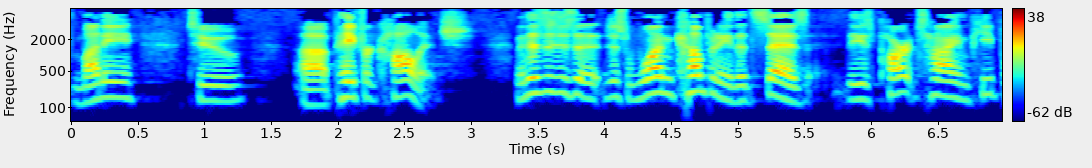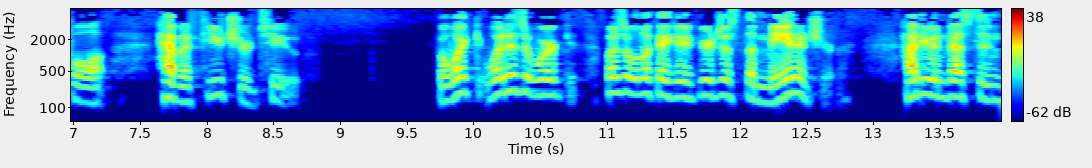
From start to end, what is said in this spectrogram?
money to uh, pay for college. I mean, this is just, a, just one company that says these part time people have a future too. But what, what, does it work, what does it look like if you're just the manager? How do you invest in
